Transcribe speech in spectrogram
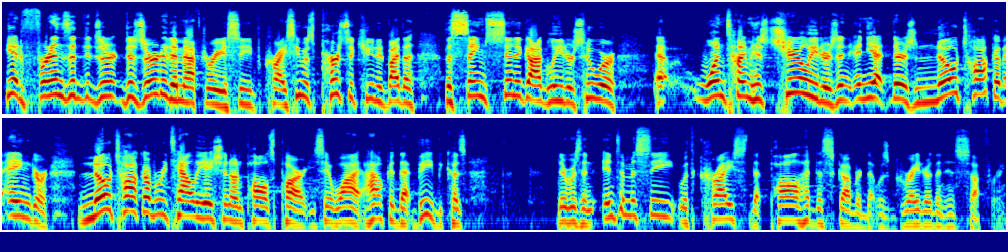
He had friends that desert, deserted him after he received Christ. He was persecuted by the, the same synagogue leaders who were at one time his cheerleaders, and, and yet there's no talk of anger, no talk of retaliation on Paul's part. You say, why? How could that be? Because there was an intimacy with Christ that Paul had discovered that was greater than his suffering.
